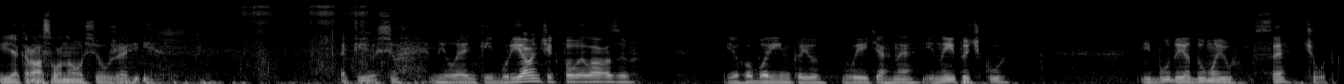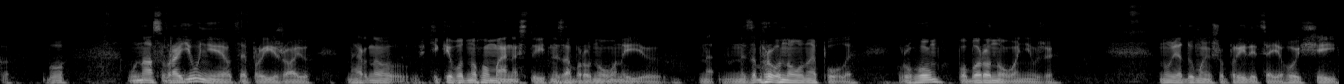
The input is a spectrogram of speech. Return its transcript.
І якраз воно ось вже і такий ось міленький бур'янчик повилазив. Його борінкою витягне і ниточку. І буде, я думаю, все чітко. Бо у нас в районі, я оце проїжджаю, напевно, тільки в одного мене стоїть незаборонований, е, незабороноване поле. Кругом побороновані вже. Ну, я думаю, що прийдеться його ще й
